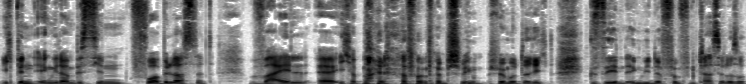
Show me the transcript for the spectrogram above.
Ich bin irgendwie da ein bisschen vorbelastet, weil äh, ich habe mal beim Schwimm Schwimmunterricht gesehen, irgendwie in der fünften Klasse oder so,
